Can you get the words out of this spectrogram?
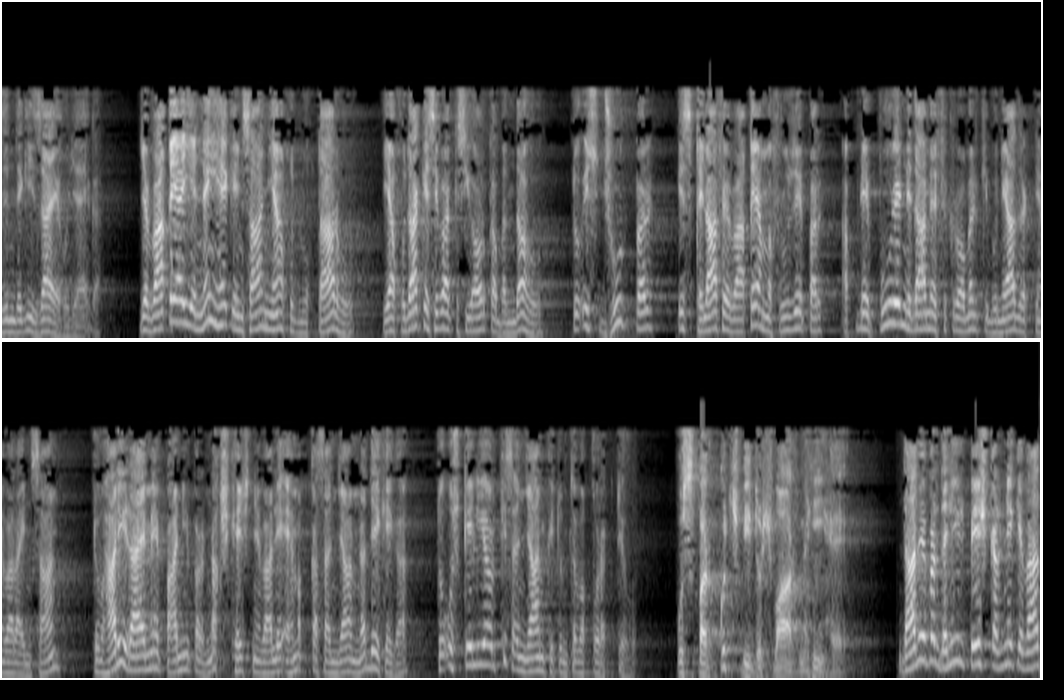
زندگی ضائع ہو جائے گا۔ جب واقعہ یہ نہیں ہے کہ انسان یہاں خود مختار ہو، یا خدا کے سوا کسی اور کا بندہ ہو، تو اس جھوٹ پر، اس خلاف واقعہ مفروضے پر اپنے پورے نظام فکر و عمل کی بنیاد رکھنے والا انسان تمہاری رائے میں پانی پر نقش کھینچنے والے احمد کا سنجام نہ دیکھے گا تو اس کے لیے اور کس انجام کی تم توقع رکھتے ہو؟ اس پر کچھ بھی دشوار نہیں ہے۔ دعوے پر دلیل پیش کرنے کے بعد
